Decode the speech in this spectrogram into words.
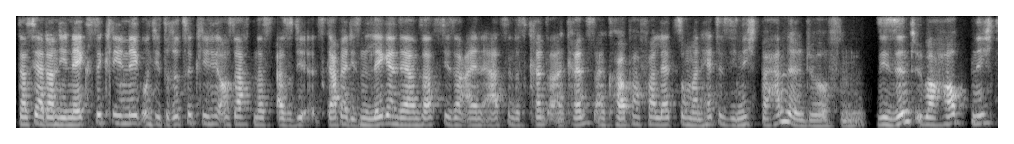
dass ja dann die nächste Klinik und die dritte Klinik auch sagten, dass, also die, es gab ja diesen legendären Satz dieser einen Ärztin, das grenzt an, grenzt an Körperverletzung, man hätte sie nicht behandeln dürfen. Sie sind überhaupt nicht,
